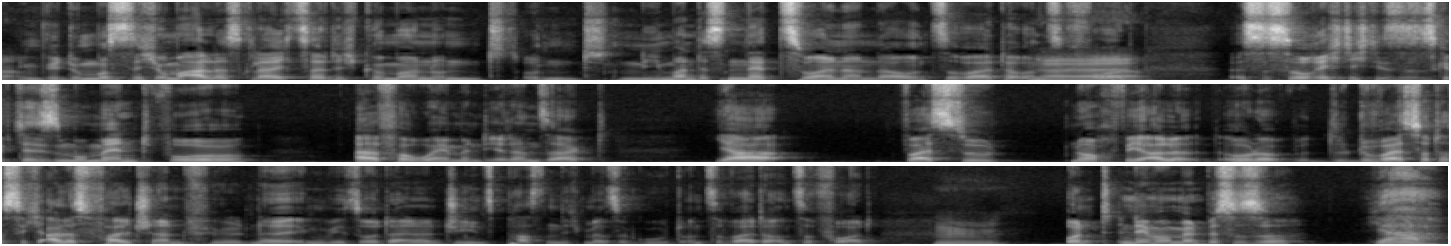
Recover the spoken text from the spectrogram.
ja. irgendwie, du musst dich um alles gleichzeitig kümmern und, und niemand ist nett zueinander und so weiter und so fort. Es ist so richtig dieses, es gibt ja diesen Moment, wo Alpha Waymond ihr dann sagt, ja, weißt du noch, wie alle, oder du, du weißt doch, dass sich alles falsch anfühlt, ne? Irgendwie so, deine Jeans passen nicht mehr so gut und so weiter und so fort. Mhm. Und in dem Moment bist du so, ja,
